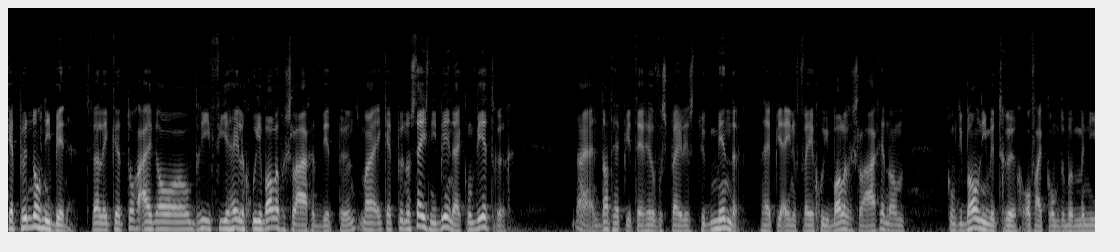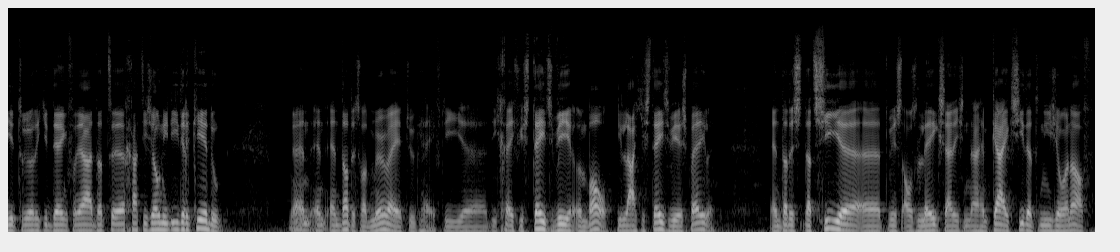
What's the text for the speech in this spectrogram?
ik heb punt nog niet binnen. Terwijl ik toch eigenlijk al drie, vier hele goede ballen geslagen dit punt. Maar ik heb punt nog steeds niet binnen. Hij komt weer terug. Nou ja, en dat heb je tegen heel veel spelers natuurlijk minder. Dan heb je één of twee goede ballen geslagen en dan komt die bal niet meer terug. Of hij komt op een manier terug dat je denkt van ja, dat uh, gaat hij zo niet iedere keer doen. En, en, en dat is wat Murray natuurlijk heeft. Die, uh, die geeft je steeds weer een bal. Die laat je steeds weer spelen. En dat, is, dat zie je, tenminste als leek zijn, als je naar hem kijkt, zie dat er niet zo aan af.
